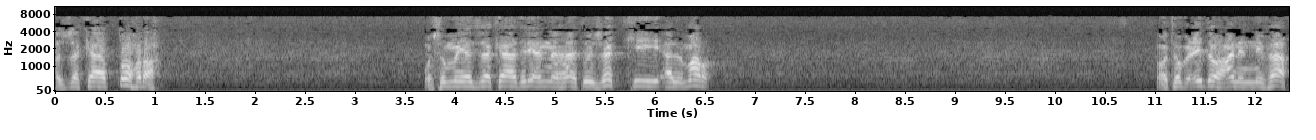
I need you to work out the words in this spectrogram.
الزكاة طهرة. وسميت زكاه لأنها تزكي المرء. وتبعده عن النفاق.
